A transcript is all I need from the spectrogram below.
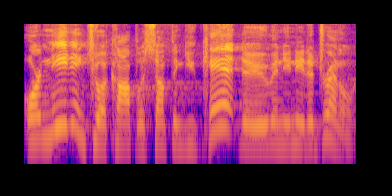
or needing to accomplish something you can't do and you need adrenaline.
